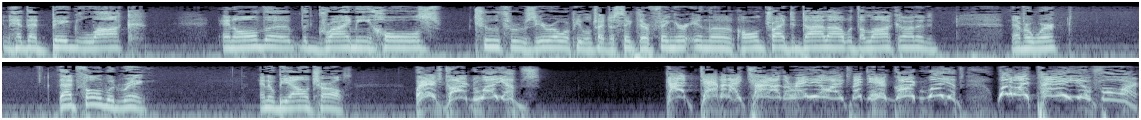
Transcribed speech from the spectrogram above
And had that big lock. And all the, the grimy holes, two through zero, where people tried to stick their finger in the hole, tried to dial out with the lock on it. It never worked. That phone would ring. And it would be Al Charles. Where's Gordon Williams? God damn it, I turn on the radio, I expect to hear Gordon Williams. What do I pay you for?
